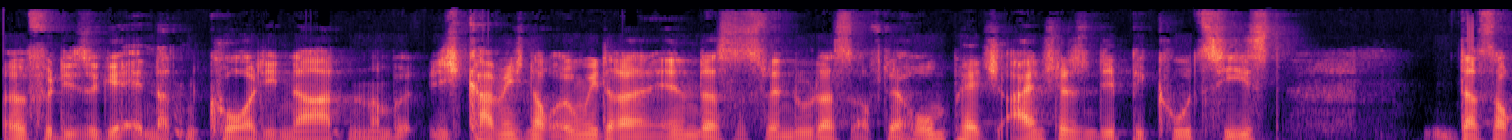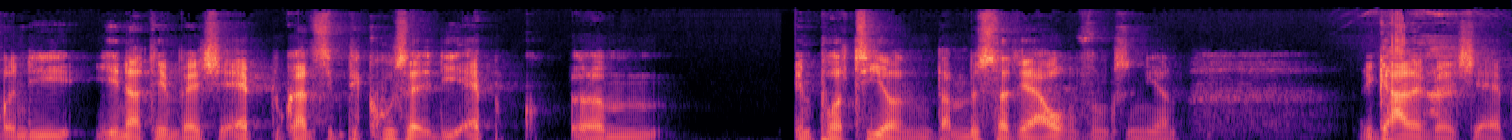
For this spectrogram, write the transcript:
Äh, Für diese geänderten Koordinaten. Ich kann mich noch irgendwie daran erinnern, dass es, wenn du das auf der Homepage einstellst und die PQ ziehst, das auch in die, je nachdem welche App, du kannst die PQs ja in die App ähm, importieren, dann müsste das ja auch funktionieren. Egal in welche App.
